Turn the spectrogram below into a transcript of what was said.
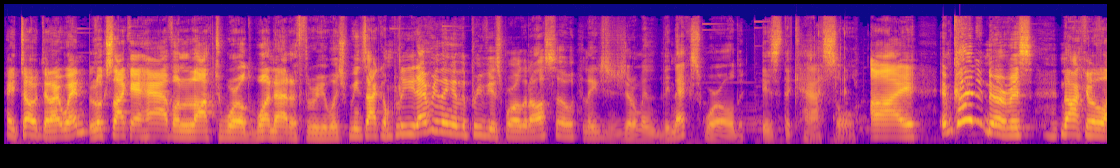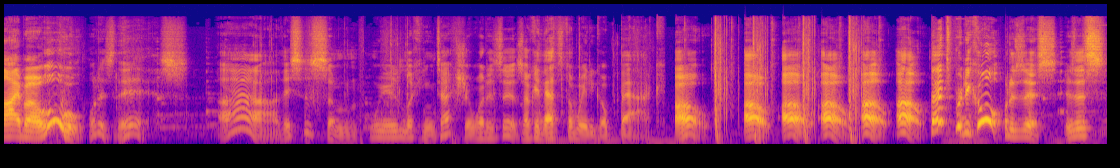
Hey, Toad, did I win? Looks like I have unlocked world one out of three, which means I completed everything in the previous world. And also, ladies and gentlemen, the next world is the castle. I am kind of nervous, not gonna lie, but ooh, what is this? Ah, this is some weird looking texture. What is this? Okay, that's the way to go back. Oh, oh, oh, oh, oh, oh. That's pretty cool. What is this? Is this,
